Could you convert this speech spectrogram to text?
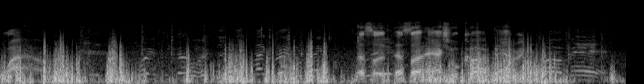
Wow. That's a that's an actual car battery. Oh man.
